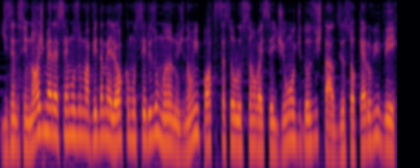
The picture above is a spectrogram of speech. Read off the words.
dizendo assim: Nós merecemos uma vida melhor como seres humanos. Não importa se a solução vai ser de um ou de dois estados, eu só quero viver,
